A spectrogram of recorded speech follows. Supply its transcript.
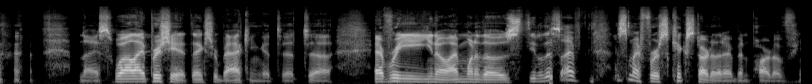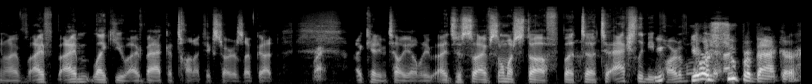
nice. Well, I appreciate it. Thanks for backing it. It uh, every you know, I'm one of those. You know, this I've this is my first Kickstarter that I've been part of. You know, I've I've I'm like you. I back a ton of Kickstarters. I've got. Right. I can't even tell you how many. I just I have so much stuff, but uh, to actually be you, part of you're a super backer.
